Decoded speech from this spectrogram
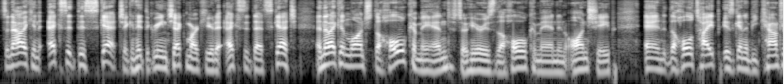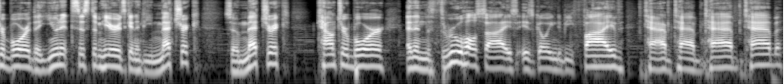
So now I can exit this sketch. I can hit the green check mark here to exit that sketch. And then I can launch the hole command. So here is the hole command in Onshape. And the hole type is going to be counterbore. The unit system here is going to be metric. So metric, counterbore. And then the through hole size is going to be 5, tab, tab, tab, tab,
